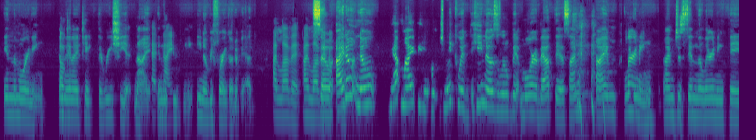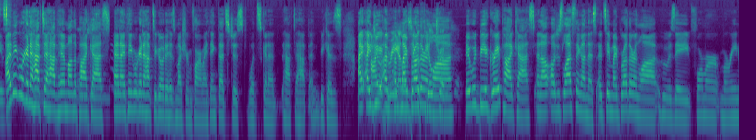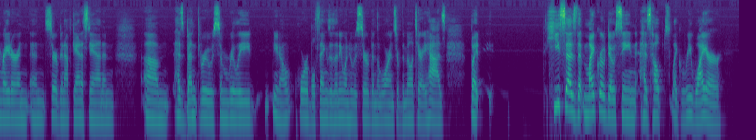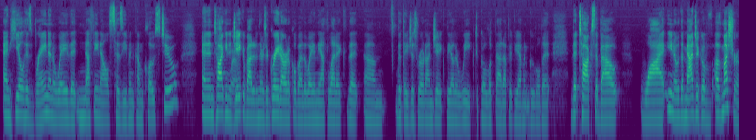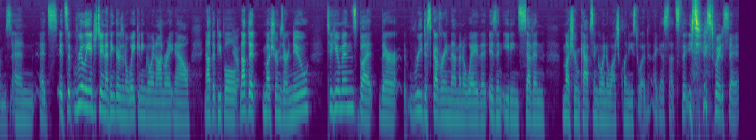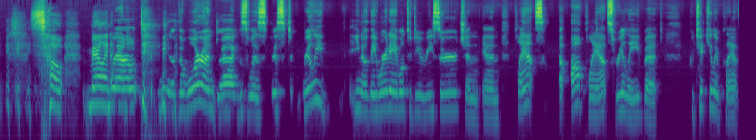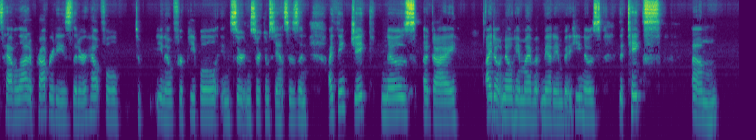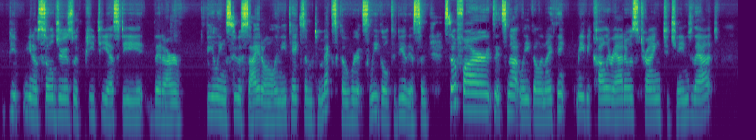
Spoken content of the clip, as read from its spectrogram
in the morning. And Okay. then I take the reishi at night At in night. the evening, you know, before I go to bed. I love it. I love it. so it. I don't know. That might be Jake would he knows a little bit more about this. I'm I'm learning. I'm just in the learning phase. I think we're gonna have to have him on the podcast, and I think we're gonna have to go to his mushroom farm. I think that's just what's gonna have to happen because I, I do. I I'm- agree. I'm- my let's take a field brother-in-law. It would be a great podcast, and I'll, I'll just last thing on this. I'd say my brother-in-law, who is a former Marine raider and and served in Afghanistan and um, has been through some really, you know, horrible things as anyone who has served in the war and served the military has. But he says that microdosing has helped like rewire and heal his brain in a way that nothing else has even come close to. And in talking to Wow. Jake about it, and there's a great article, by the way, in the Athletic that um, that they just wrote on Jake the other week. To go look that up if you haven't Googled it. That talks about why you know the magic of of mushrooms. And it's it's really interesting. I think there's an awakening going on right now. Not that people Yeah. not that mushrooms are new to humans but they're rediscovering them in a way that isn't eating seven mushroom caps and going to watch clint eastwood. I guess that's the easiest way to say it. So marilyn well, you know, the war on drugs was just really, you know, they weren't able to do research and and plants, all plants really, but particular plants have a lot of properties that are helpful to you know for people in certain circumstances and i think jake knows a guy i don't know him i haven't met him but he knows that takes um you know soldiers with ptsd that are feeling suicidal and he takes them to mexico where it's legal to do this and so far it's not legal and i think maybe colorado's trying to change that.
